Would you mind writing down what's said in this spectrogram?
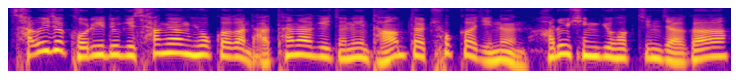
사회적 거리두기 상향 효과가 나타나기 전인 다음 달 초까지는 하루 신규 확진자가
